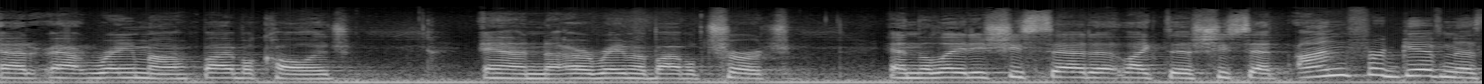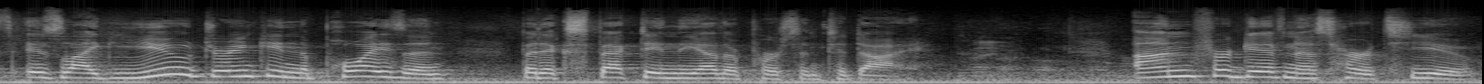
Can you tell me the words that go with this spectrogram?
at, at Rhema Bible College and or Rhema Bible Church. And the lady, she said it like this. She said, Unforgiveness is like you drinking the poison, but expecting the other person to die. Right. Unforgiveness hurts you.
